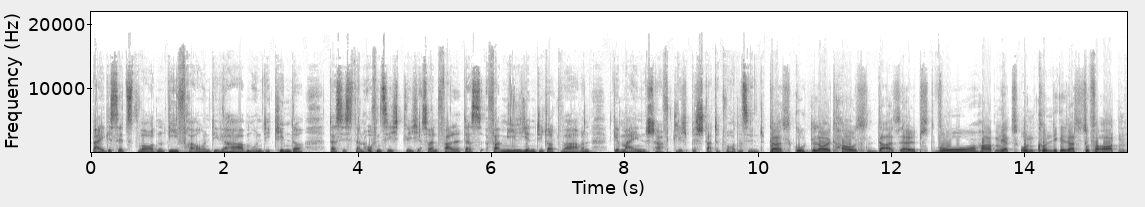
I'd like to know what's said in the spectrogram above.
beigesetzt worden. Die Frauen, die wir haben und die Kinder, das ist dann offensichtlich so ein Fall, dass Familien, die dort waren, gemeinschaftlich bestattet worden sind. Das Gutleuthhaus da selbst, wo haben jetzt Unkundige das zu verorten?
